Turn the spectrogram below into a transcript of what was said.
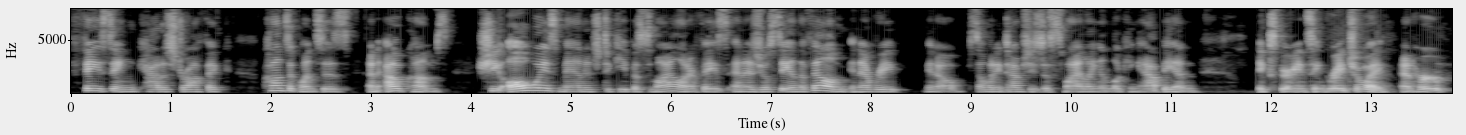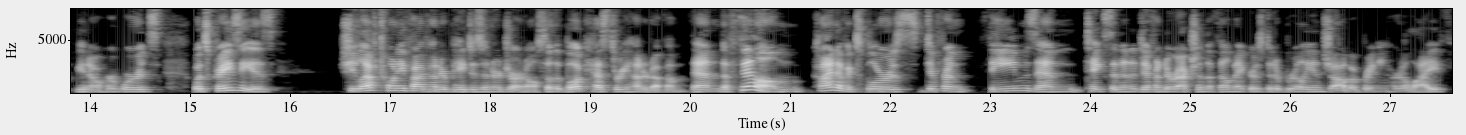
facing catastrophic consequences and outcomes, she always managed to keep a smile on her face. And as you'll see in the film, in every, you know, so many times she's just smiling and looking happy and experiencing great joy. And her, you know, her words, what's crazy is she left 2,500 pages in her journal. So the book has 300 of them. Then the film kind of explores different themes and takes it in a different direction. The filmmakers did a brilliant job of bringing her to life.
